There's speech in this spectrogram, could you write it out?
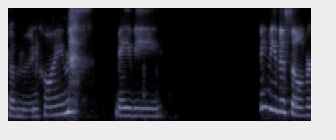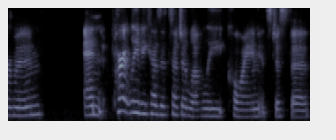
the moon coin. maybe, maybe the silver moon and partly because it's such a lovely coin it's just the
